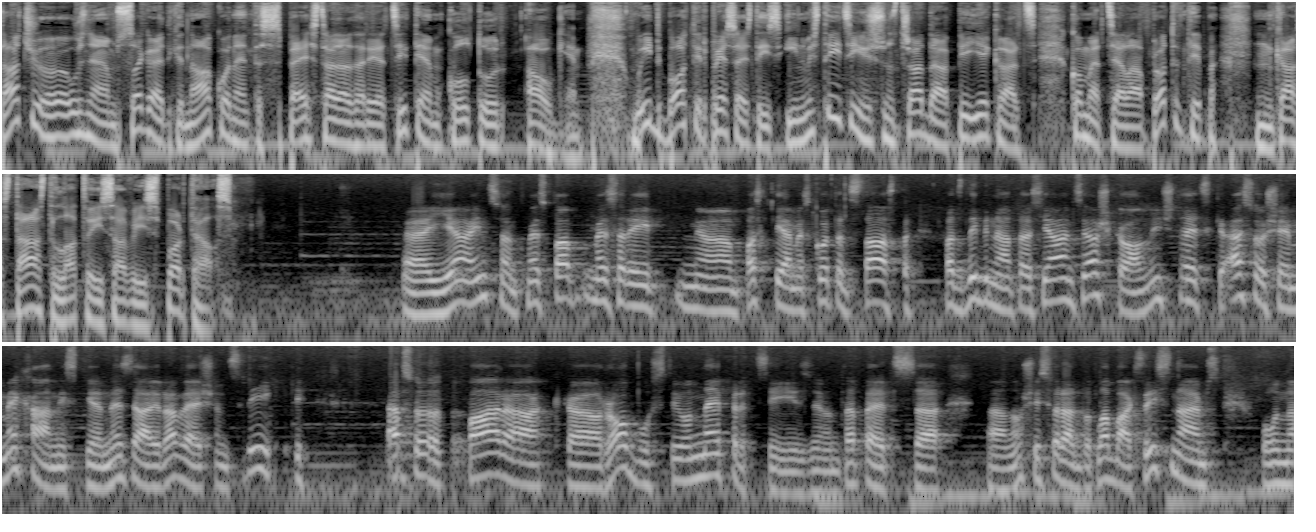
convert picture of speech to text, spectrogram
taču uh, uzņēmums sagaida, ka nākotnē tas spēs strādāt arī ar citiem kultūra augiem. Weedbot ir piesaistījis investīcijas un strādā pie iekārtas komerciālā prototypa, kā stāsta Latvijas avīzes portāls. Jā, interesanti. Mēs, pa, mēs arī paskatījāmies, ko tad stāsta pats dibinātājs Jānis Jaškals. Viņš teica, ka esošie mehāniskie nezāļu ravēšanas rīki esot pārāk robusti un neprecīzi. Un tāpēc nu, šis varētu būt labāks risinājums. Un,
